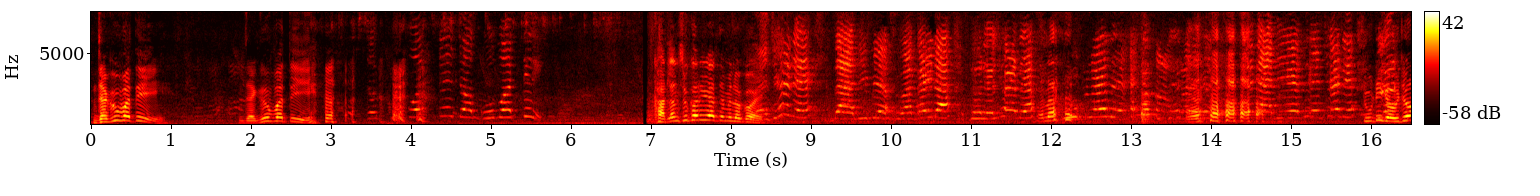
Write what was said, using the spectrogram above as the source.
જગુપતિ. જગુપતિ. જગુબતી શું કર્યું યાર તમે લોકોએ? તૂટી ગયું છો થતી.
